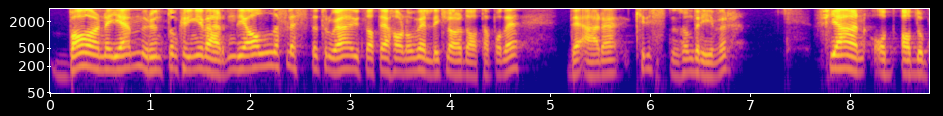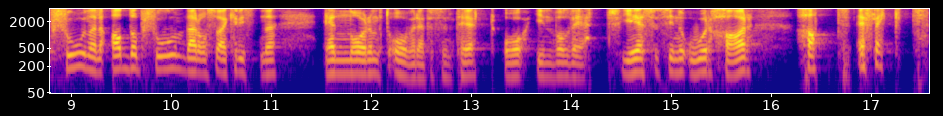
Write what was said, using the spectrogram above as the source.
barnehjem rundt omkring i verden. De aller fleste, tror jeg, uten at jeg har noen veldig klare data på det, det er det kristne som driver. Fjernadopsjon eller adopsjon, der også er kristne enormt overrepresentert og involvert. Jesus sine ord har hatt effekt.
